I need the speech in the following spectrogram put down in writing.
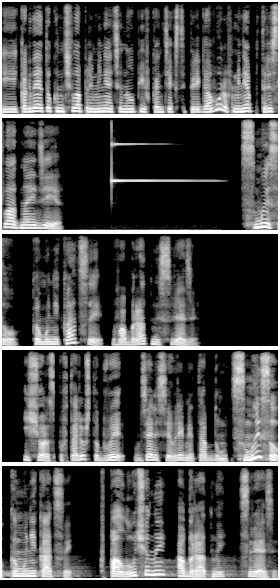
И когда я только начала применять НЛП в контексте переговоров, меня потрясла одна идея. Смысл коммуникации в обратной связи. Еще раз повторю, чтобы вы взяли себе время это обдумать. Смысл коммуникации в полученной обратной связи.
